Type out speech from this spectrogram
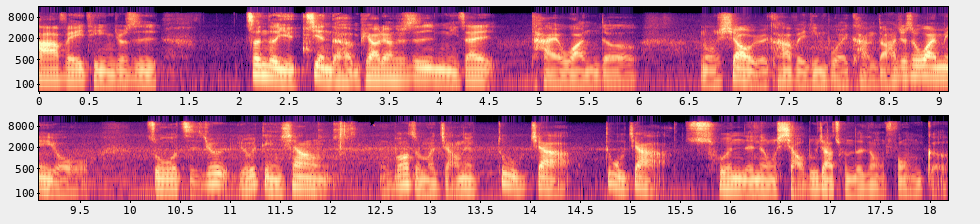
咖啡厅，就是真的也建得很漂亮，就是你在台湾的那种校园咖啡厅不会看到，它就是外面有桌子，就有点像我不知道怎么讲，那种度假度假村的那种小度假村的那种风格，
